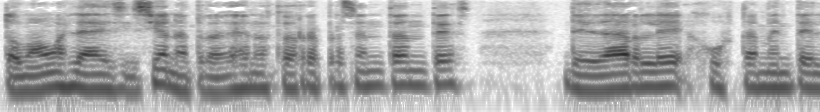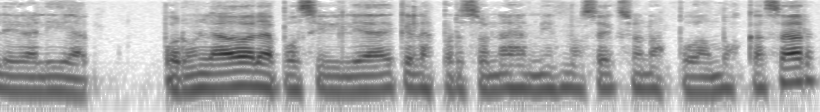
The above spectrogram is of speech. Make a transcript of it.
tomamos la decisión a través de nuestros representantes de darle justamente legalidad por un lado, la posibilidad de que las personas del mismo sexo nos podamos casar,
